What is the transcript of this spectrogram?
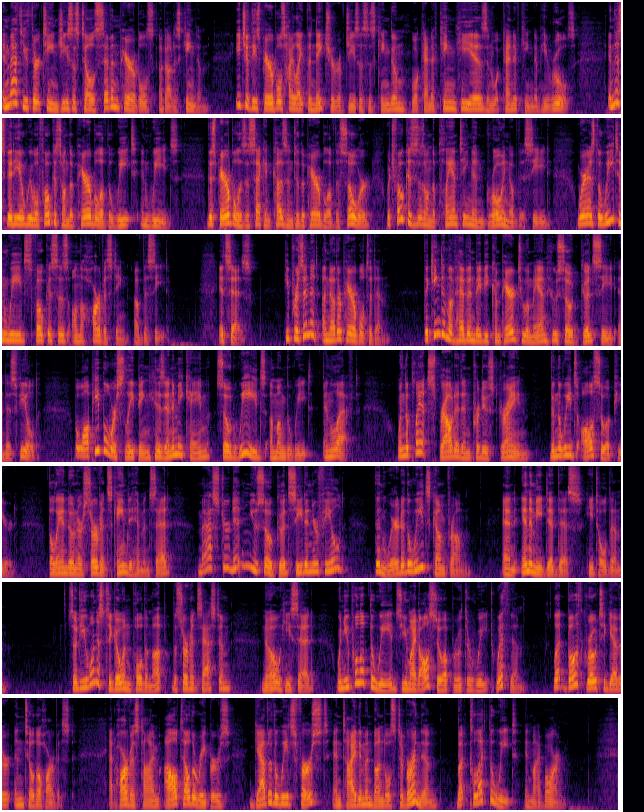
In Matthew 13, Jesus tells seven parables about his kingdom. Each of these parables highlight the nature of Jesus' kingdom, what kind of king he is, and what kind of kingdom he rules. In this video, we will focus on the parable of the wheat and weeds. This parable is a second cousin to the parable of the sower, which focuses on the planting and growing of the seed, whereas the wheat and weeds focuses on the harvesting of the seed. It says, He presented another parable to them. The kingdom of heaven may be compared to a man who sowed good seed in his field. But while people were sleeping, his enemy came, sowed weeds among the wheat, and left. When the plant sprouted and produced grain, then the weeds also appeared. The landowner's servants came to him and said, Master, didn't you sow good seed in your field? Then where did the weeds come from? An enemy did this, he told them. So do you want us to go and pull them up? The servants asked him. No, he said. When you pull up the weeds, you might also uproot the wheat with them. Let both grow together until the harvest. At harvest time, I'll tell the reapers, Gather the weeds first and tie them in bundles to burn them, but collect the wheat in my barn.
